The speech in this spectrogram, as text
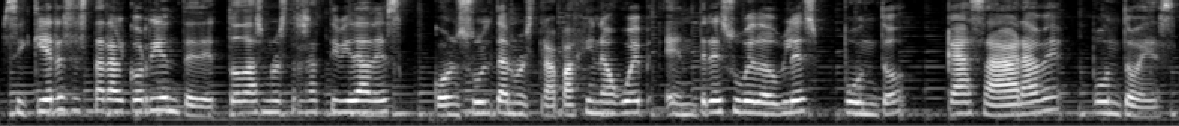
Si quieres estar al corriente de todas nuestras actividades, consulta nuestra página web en www.casaarabe.es.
